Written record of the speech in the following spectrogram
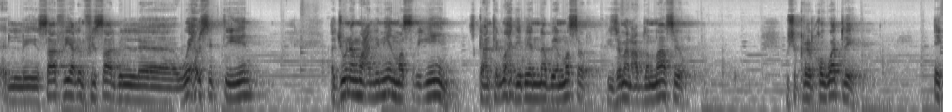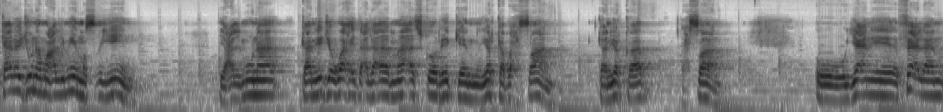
اللي صار فيها الانفصال بال 61 أجونا معلمين مصريين. كانت الوحدة بيننا وبين مصر في زمان عبد الناصر. وشكر القوات له إيه كانوا يجونا معلمين مصريين. يعلمونا كان يجي واحد على ما أذكر هيك كان يركب حصان. كان يركب حصان. ويعني فعلا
